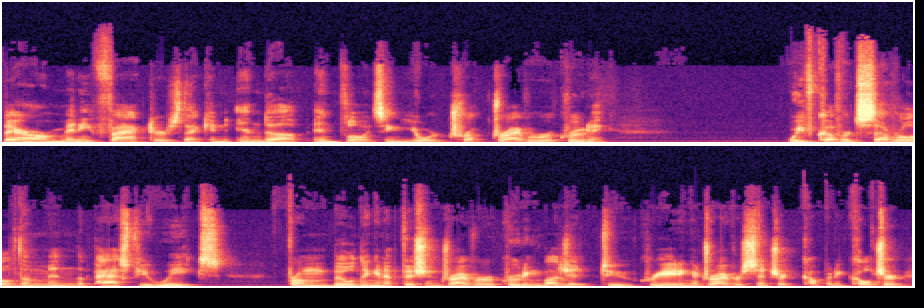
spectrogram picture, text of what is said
There are many factors that can end up influencing your truck driver recruiting. We've covered several of them in the past few weeks, from building an efficient driver recruiting budget to creating a driver centric company culture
